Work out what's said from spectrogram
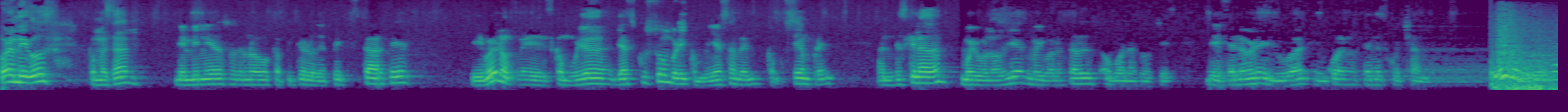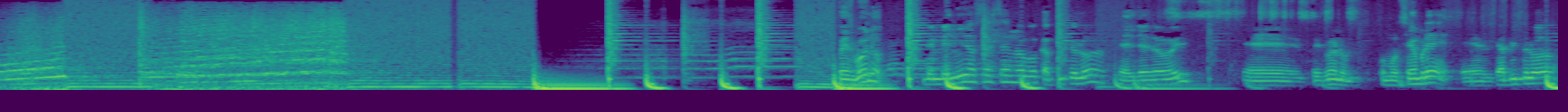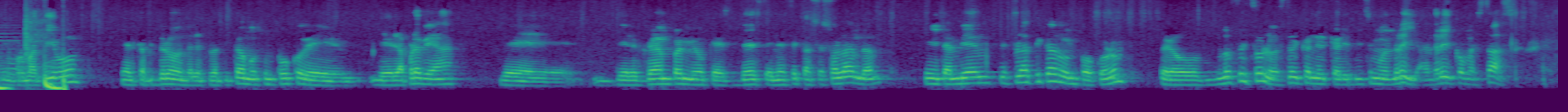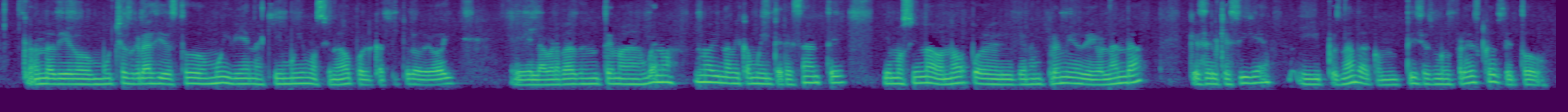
Bueno amigos, ¿cómo están? Bienvenidos a otro nuevo capítulo de Carter. Y bueno, pues como ya, es costumbre y como ya saben, como siempre, antes que nada, muy buenos días, muy buenas tardes o buenas noches. Dice el nombre y lugar en cual nos estén escuchando. Pues bueno, bienvenidos a este nuevo capítulo del día de hoy. Eh, pues bueno, como siempre, el capítulo informativo, el capítulo donde les platicamos un poco de, de la previa de, del Gran Premio que es de este, en este caso es Holanda, y también les platican un poco, ¿no? Pero no estoy solo, estoy con el queridísimo Andrei. Andrei, ¿cómo estás? ¿Qué onda, Diego? Muchas gracias, todo muy bien aquí, muy emocionado por el capítulo de hoy. Eh, la verdad, un tema, bueno, una dinámica muy interesante y emocionado, ¿no? Por el Gran Premio de Holanda, que es el que sigue, y pues nada, con noticias muy frescas de todo.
